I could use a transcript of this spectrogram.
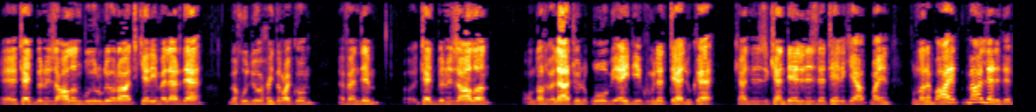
e, tedbirinizi alın buyuruluyor ayet-i kerimelerde. Ve hudû hidrakum. Efendim tedbirinizi alın. Ondan sonra وَلَا تُلْقُوا بِاَيْد۪يكُمْ اِلَى التَّهْلُكَ Kendinizi kendi elinizle tehlikeye atmayın. Bunlar hep ayet mealleridir.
